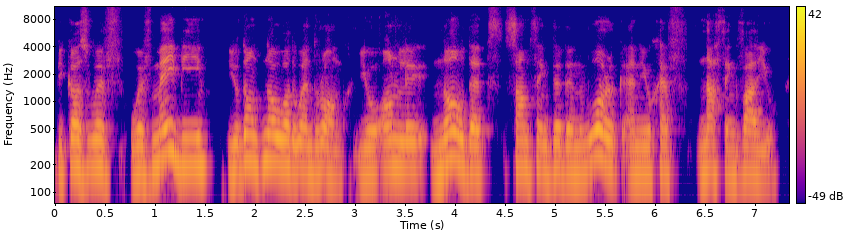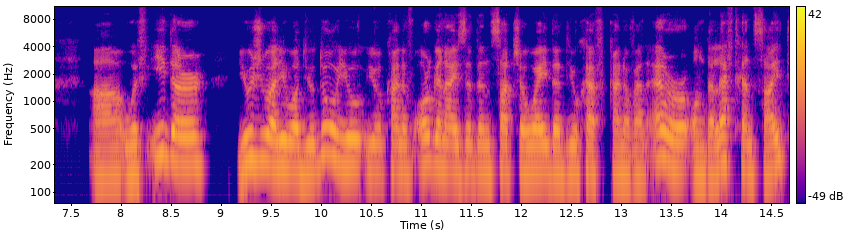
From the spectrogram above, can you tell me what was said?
because with with maybe you don't know what went wrong you only know that something didn't work and you have nothing value uh, with either usually what you do you you kind of organize it in such a way that you have kind of an error on the left hand side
